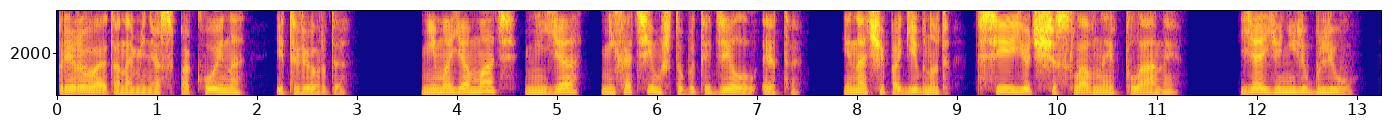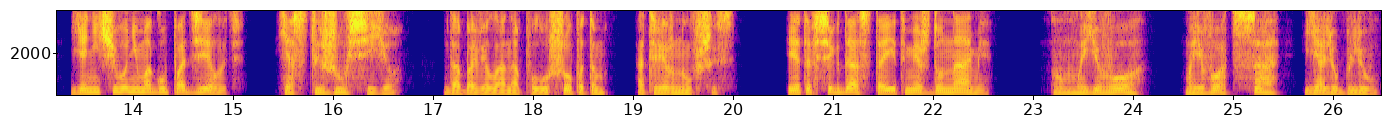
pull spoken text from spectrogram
Прерывает она меня спокойно и твердо. Ни моя мать, ни я не хотим, чтобы ты делал это, иначе погибнут все ее тщеславные планы. Я ее не люблю, я ничего не могу поделать, я стыжусь ее, добавила она полушепотом, отвернувшись. И это всегда стоит между нами. Но моего, моего отца я люблю.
